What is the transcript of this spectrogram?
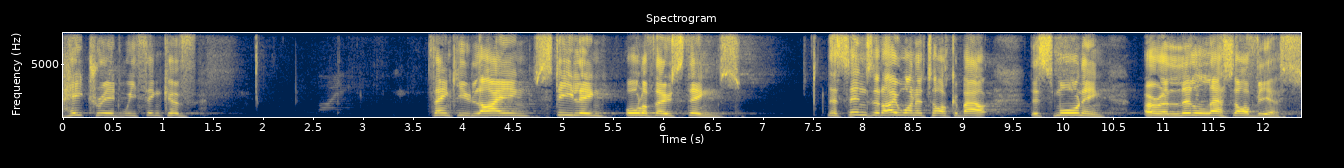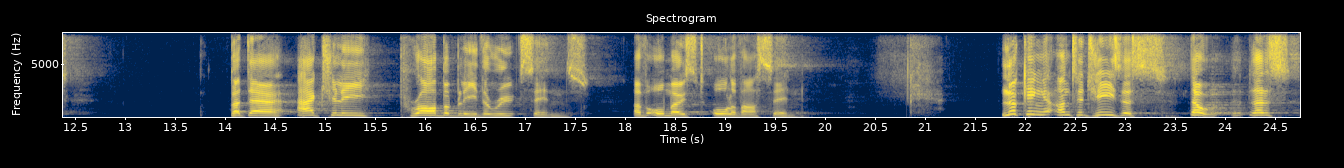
hatred, we think of, thank you, lying, stealing, all of those things. The sins that I want to talk about this morning are a little less obvious but they're actually probably the root sins of almost all of our sin. Looking unto Jesus, no, let us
